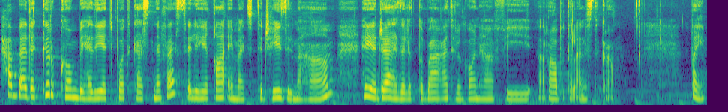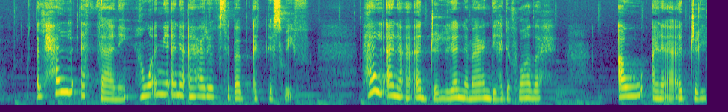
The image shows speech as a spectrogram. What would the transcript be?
حابة أذكركم بهدية بودكاست نفس اللي هي قائمة تجهيز المهام هي جاهزة للطباعة تلقونها في رابط الانستغرام. طيب الحل الثاني هو أني أنا أعرف سبب التسويف. هل أنا أأجل لأن ما عندي هدف واضح؟ أو أنا أأجل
